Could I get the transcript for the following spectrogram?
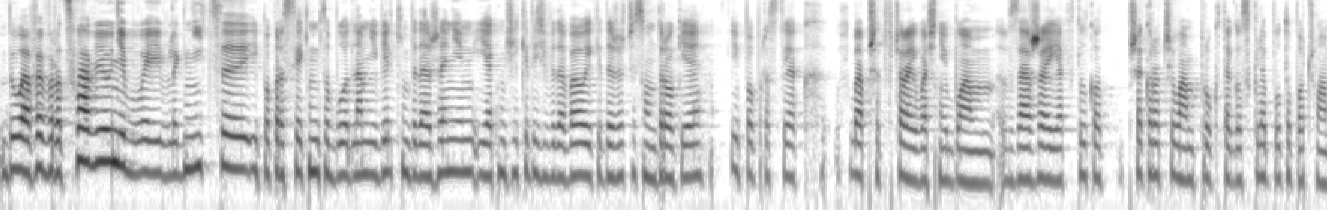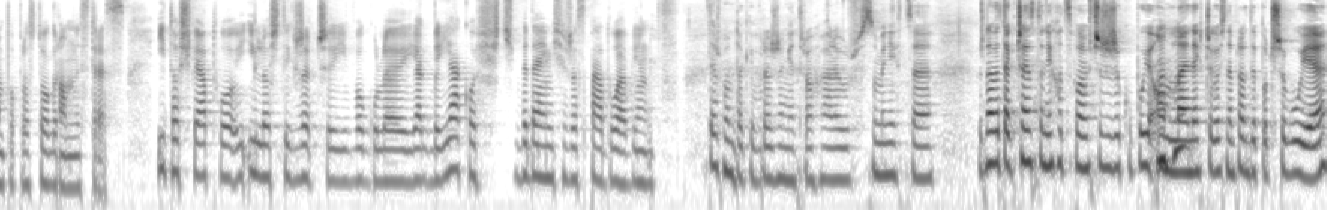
była we Wrocławiu, nie było jej w Legnicy i po prostu jakim to było dla mnie wielkim wydarzeniem i jak mi się kiedyś wydawało, kiedy rzeczy są drogie i po prostu jak chyba przedwczoraj właśnie byłam w Zarze, jak tylko przekroczyłam próg tego sklepu, to poczułam po prostu ogromny stres. I to światło, i ilość tych rzeczy i w ogóle jakby jakość wydaje mi się, że spadła, więc... Też mam takie wrażenie trochę, ale już w sumie nie chcę już nawet tak często nie chodzę, powiem szczerze, że kupuję mhm. online, jak czegoś naprawdę potrzebuję,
